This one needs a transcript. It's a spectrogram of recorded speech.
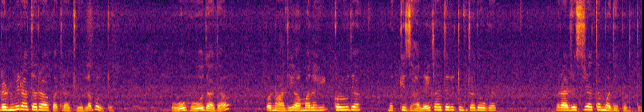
रणवीर आता रागात राजवीरला बोलतो. हो हो दादा. पण आधी आम्हालाही कळू द्या. नक्की झालं आहे काहीतरी तुमच्या दोघात? राजश्री आता मध्ये पडते.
